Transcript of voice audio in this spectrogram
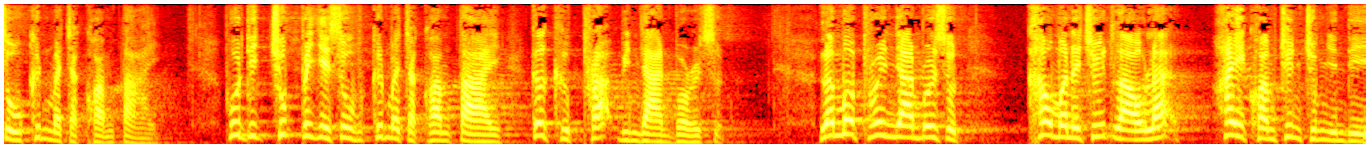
ซูขึ้นมาจากความตาย ผู้ที่ชุบพระเยซูขึ้นมาจากความตายก็คือพระวิญญาณบริสุทธิ์ แล้วเมื่อพระวิญญาณบริสุทธิ์เข้ามาในชีวิตเราและให้ความชื่นชมยินดี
